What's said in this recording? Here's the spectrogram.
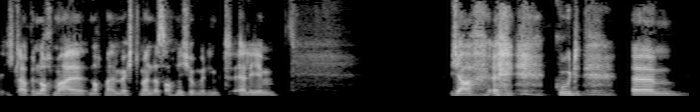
ich glaube, nochmal, nochmal möchte man das auch nicht unbedingt erleben. Ja, gut. Ähm,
